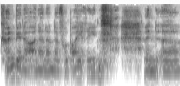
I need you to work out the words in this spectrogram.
können wir da aneinander vorbeireden, wenn äh,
